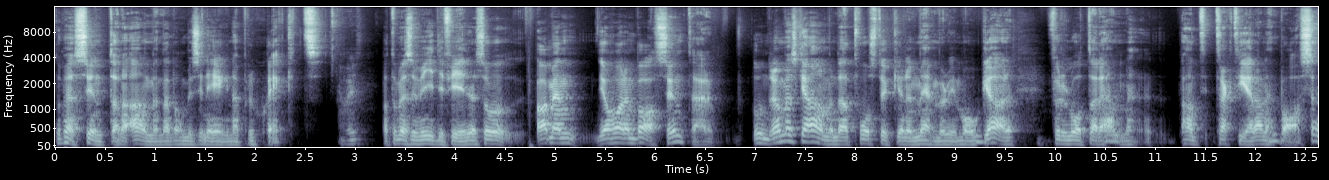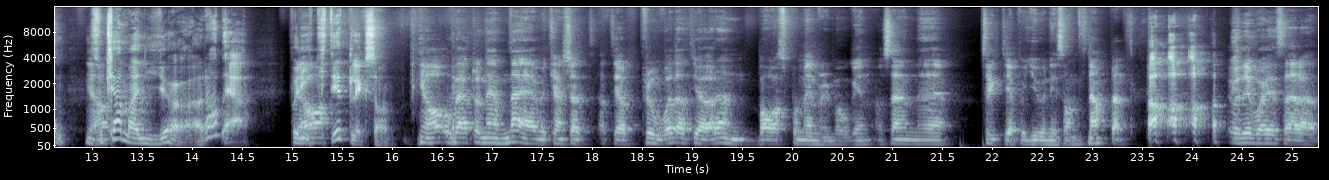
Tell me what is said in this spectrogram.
de här syntarna och använda dem i sina egna projekt. Visst. Att de är som midi-filer. Så, ja men, jag har en bassynt här. Undrar om jag ska använda två stycken memory-moggar för att låta den han traktera den basen. Ja. Så kan man göra det. På Ja. riktigt liksom. Ja, och värt att nämna är väl kanske att, att jag provade att göra en bas på Memory Mogen och sen eh, tryckte jag på Unison-knappen. Och det var ju så här...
